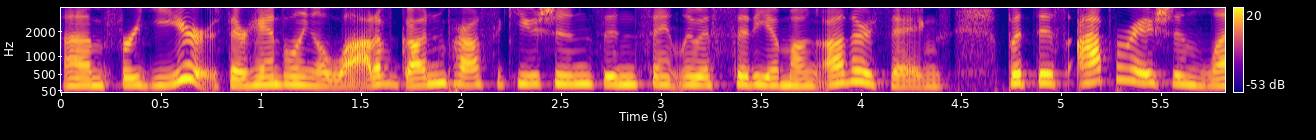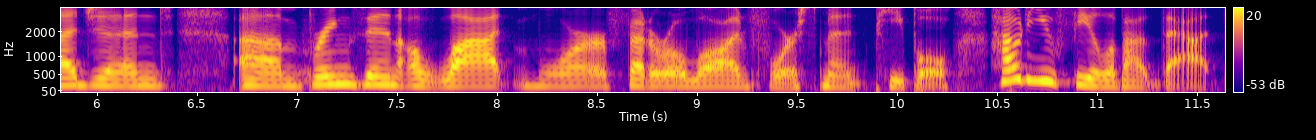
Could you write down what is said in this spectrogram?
um, for years. They're handling a lot of gun prosecutions in St. Louis City, among other things. But this Operation Legend um, brings in a lot more federal law enforcement people. How do you feel about that?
